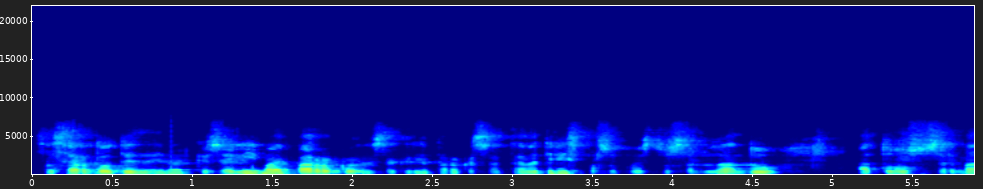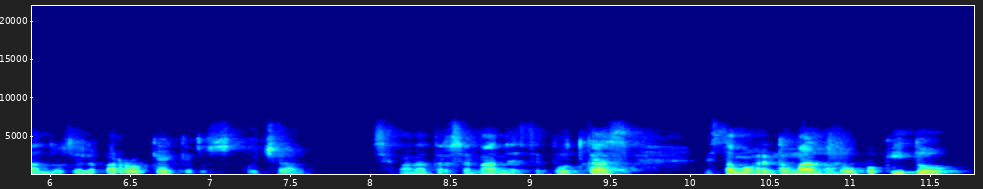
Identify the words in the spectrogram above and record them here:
sacerdote de la Arquidiócesis de Lima, el párroco de nuestra querida parroquia Santa Beatriz, por supuesto saludando a todos sus hermanos de la parroquia que nos escuchan semana tras semana este podcast. Estamos retomando ¿no? un poquito,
